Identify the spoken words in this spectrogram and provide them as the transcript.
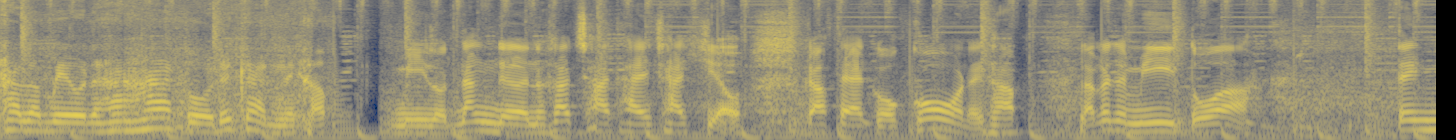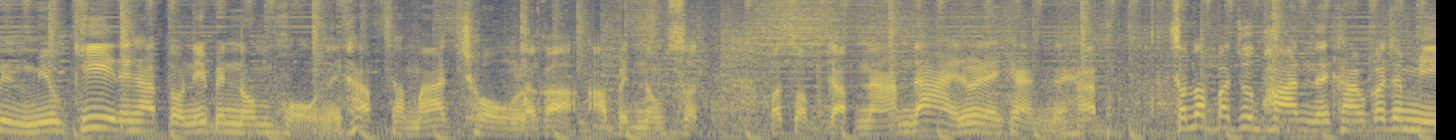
คาราเมลนะฮะ5ตัวด้วยกันนะครับมีรสดั้งเดิมนะครับชาไทยชาเขียวกาแฟโกโก้นะครับแล้วก็จะมีตัว เต็งหนึ่งมิลกี้นะครับตัวนี้เป็นนมผงนะครับสามารถชงแล้วก็เอาเป็นนมสดผสมกับน้ำได้ด้วยนะครับนะครับสำหรับปัจจุบันนะครับก็จะมี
